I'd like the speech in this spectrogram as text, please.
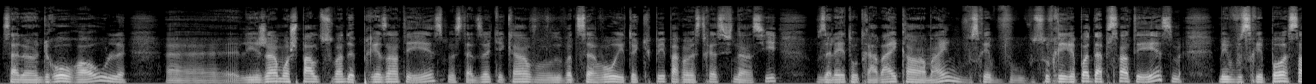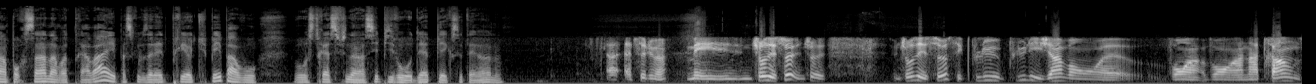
ça a un gros rôle. Euh, les gens, moi je parle souvent de présentéisme, c'est-à-dire que quand votre cerveau est occupé par un stress financier, vous allez être au travail quand même, vous serez, vous, souffrirez pas d'absentéisme, mais vous serez pas 100% dans votre travail parce que vous allez être préoccupé par vos, vos stress financiers puis vos dettes etc. Ah, absolument. Mais une chose est sûre, une chose, une chose est sûre, c'est que plus plus les gens vont euh, vont, vont en apprendre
